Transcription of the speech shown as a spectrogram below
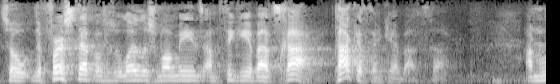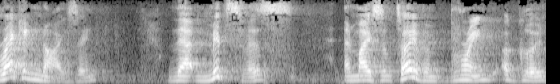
So the first step of Shaloi Lishma means I'm thinking about schar. Taka thinking about schar. I'm recognizing that mitzvahs and Maisim Tovim bring a good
